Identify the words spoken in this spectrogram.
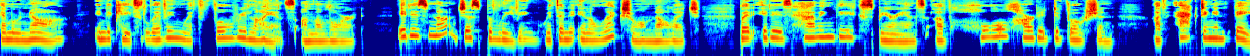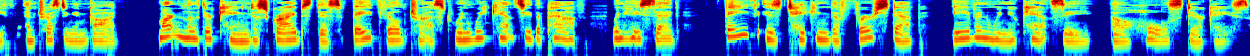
Emunah indicates living with full reliance on the Lord. It is not just believing with an intellectual knowledge, but it is having the experience of wholehearted devotion, of acting in faith and trusting in God. Martin Luther King describes this faith filled trust when we can't see the path when he said, Faith is taking the first step even when you can't see the whole staircase.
